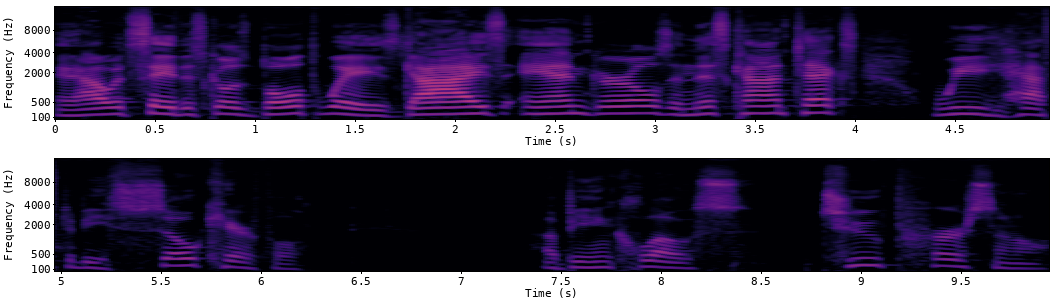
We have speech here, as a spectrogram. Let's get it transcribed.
And I would say this goes both ways. Guys and girls, in this context, we have to be so careful of being close, too personal.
